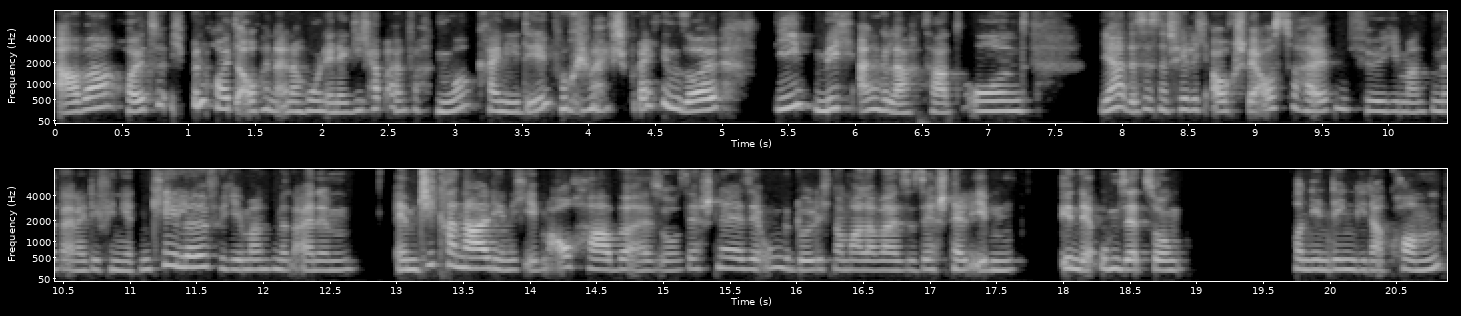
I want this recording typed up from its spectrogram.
Aber heute, ich bin heute auch in einer hohen Energie. Ich habe einfach nur keine Idee, worüber ich sprechen soll, die mich angelacht hat. Und ja, das ist natürlich auch schwer auszuhalten für jemanden mit einer definierten Kehle, für jemanden mit einem MG-Kanal, den ich eben auch habe, also sehr schnell, sehr ungeduldig normalerweise, sehr schnell eben in der Umsetzung von den Dingen, die da kommen.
